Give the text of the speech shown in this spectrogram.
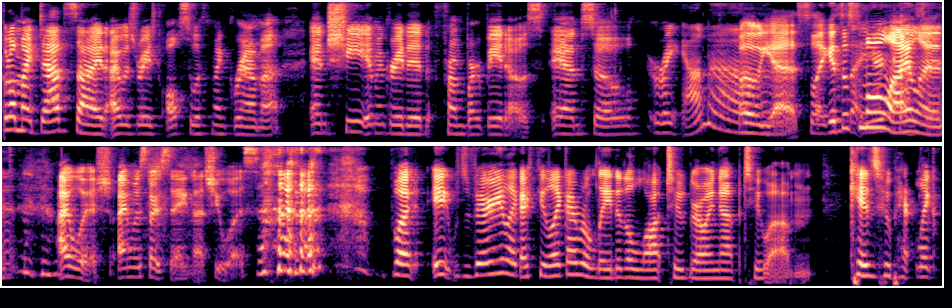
But on my dad's side, I was raised also with my grandma and she immigrated from Barbados. And so Rihanna. Oh yes, like it's Is a small island. I wish. I'm going to start saying that she was. but it was very like I feel like I related a lot to growing up to um kids who par- like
